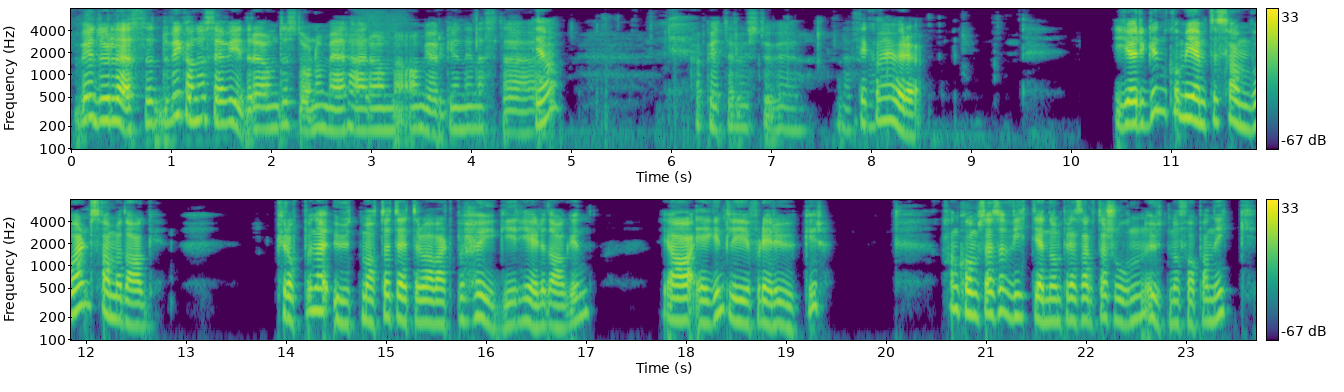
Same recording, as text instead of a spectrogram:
Vil du lese Vi kan jo se videre om det står noe mer her om, om Jørgen i neste ja, kapittel, hvis du vil lese det kan jeg gjøre. Jørgen kommer hjem til samboeren samme dag. Kroppen er utmattet etter å ha vært på høygir hele dagen, ja, egentlig i flere uker. Han kom seg så vidt gjennom presentasjonen uten å få panikk.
